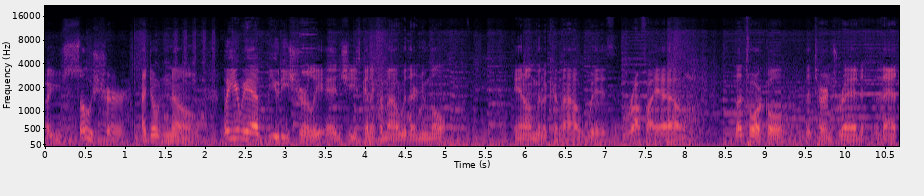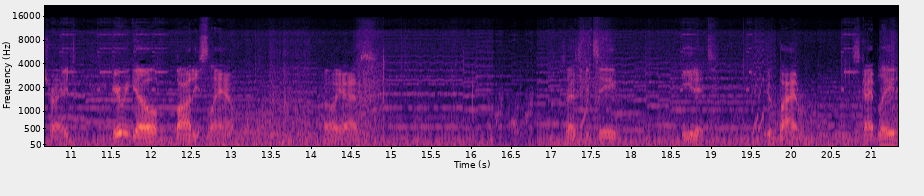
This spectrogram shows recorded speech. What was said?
Are you so sure? I don't know. But here we have Beauty Shirley, and she's going to come out with her Numel. And I'm going to come out with Raphael. The Torkoal that turns red. That's right. Here we go. Body Slam. Oh, yes. So as you can see, eat it. Goodbye, Skyblade.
